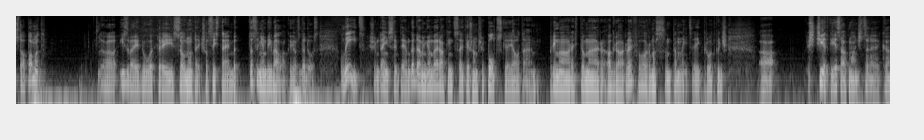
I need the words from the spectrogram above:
uz tā pamata uh, izveidot arī savu noteikto sistēmu, bet tas viņam bija vēlākajos gados. Līdz šim 900. gadam viņam vairāk interesēja šie politiskie jautājumi. Primāri tomēr agrāra reformas un tam līdzīgi. Protams, viņš uh, šķiet, ka iesākumā viņš cerēja, ka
